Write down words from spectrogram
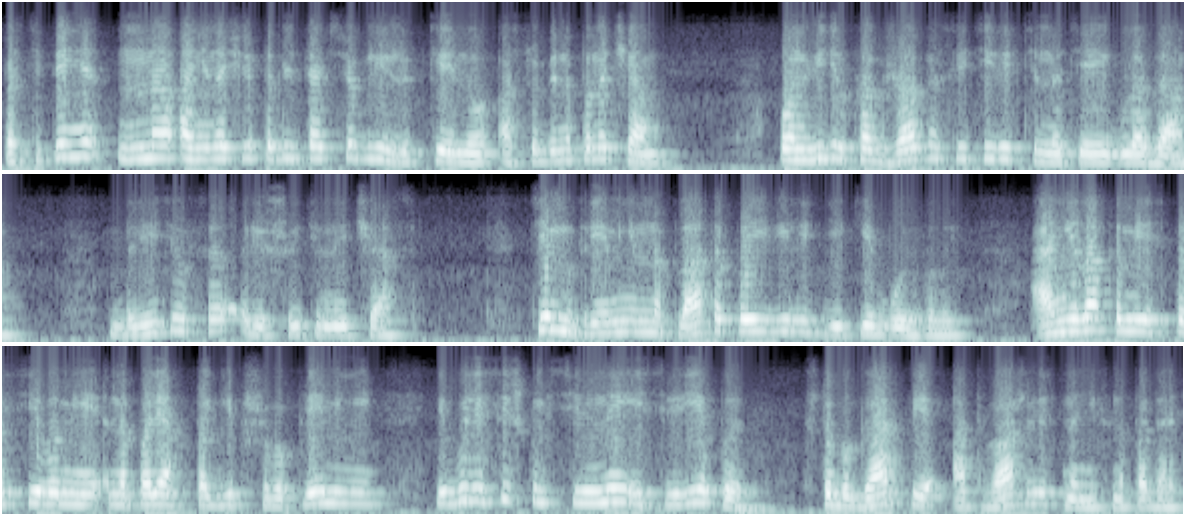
Постепенно они начали подлетать все ближе к Кейну, особенно по ночам. Он видел, как жадно светились в темноте их глаза. Близился решительный час. Тем временем на плато появились дикие буйволы. Они лакомились посевами на полях погибшего племени и были слишком сильны и свирепы, чтобы гарпии отважились на них нападать.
